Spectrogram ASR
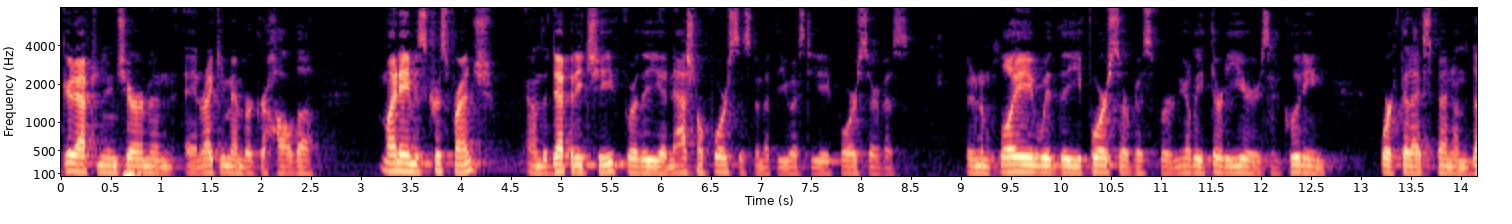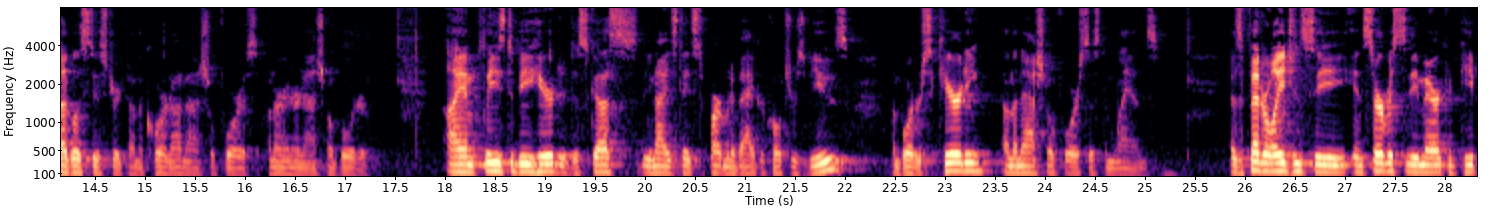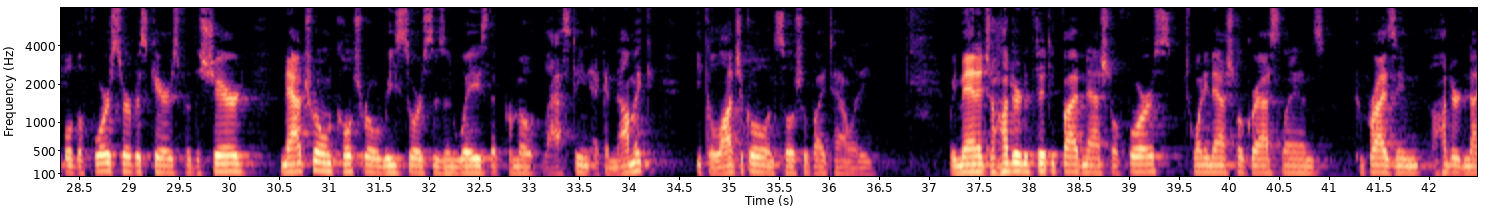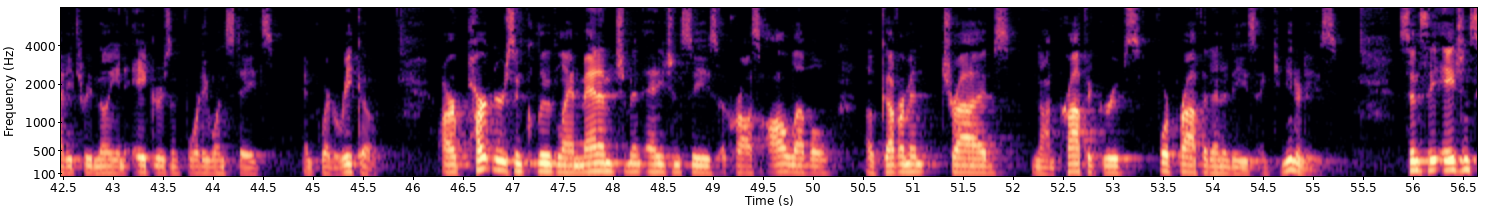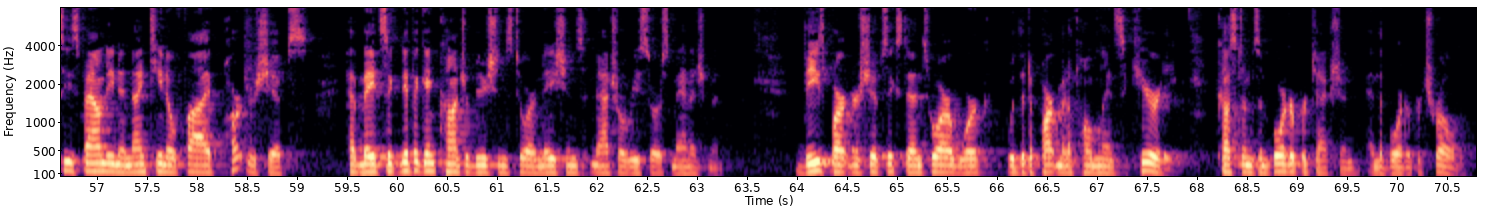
Good afternoon, Chairman and Ranking Member Grijalva. My name is Chris French. I'm the Deputy Chief for the uh, National Forest System at the USDA Forest Service. I've been an employee with the Forest Service for nearly 30 years, including work that I've spent on the Douglas District on the Coronado National Forest on our international border. I am pleased to be here to discuss the United States Department of Agriculture's views on border security on the National Forest System lands. As a federal agency in service to the American people, the Forest Service cares for the shared natural and cultural resources in ways that promote lasting economic, ecological, and social vitality. We manage 155 national forests, 20 national grasslands, comprising 193 million acres in 41 states and Puerto Rico. Our partners include land management agencies across all level of government, tribes, nonprofit groups, for-profit entities, and communities. Since the agency's founding in 1905, partnerships have made significant contributions to our nation's natural resource management. These partnerships extend to our work with the Department of Homeland Security, Customs and Border Protection, and the Border Patrol.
